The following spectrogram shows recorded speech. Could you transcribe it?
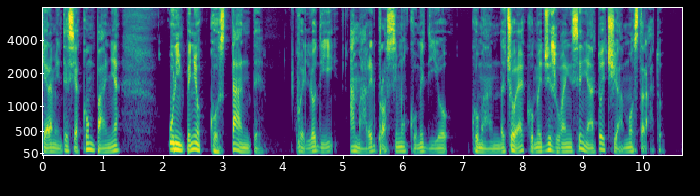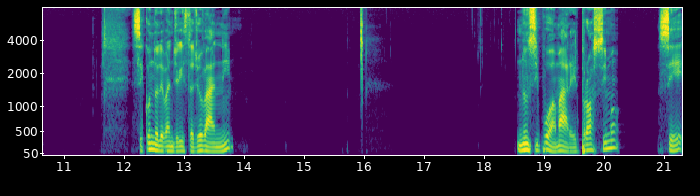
chiaramente si accompagna un impegno costante, quello di amare il prossimo come Dio comanda, cioè come Gesù ha insegnato e ci ha mostrato. Secondo l'Evangelista Giovanni, non si può amare il prossimo se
